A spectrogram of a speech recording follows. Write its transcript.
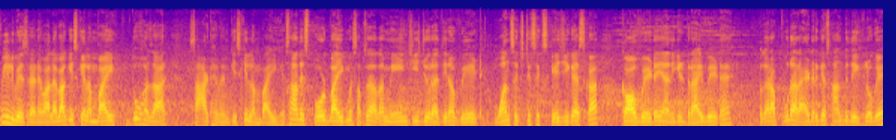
व्हील बेस रहने वाला है। बाकी इसकी लंबाई 2060 mm की इसकी लंबाई है। साथ स्पोर्ट बाइक में सबसे ज़्यादा मेन चीज़ जो रहती है ना वेट 166 kg का इसका कॉव वेट है, यानी कि ड्राइव वेट है। अगर आप पूरा राइडर के साथ भी देख लोगे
